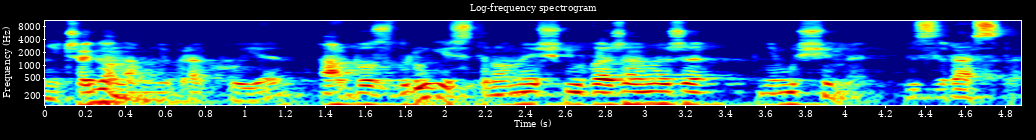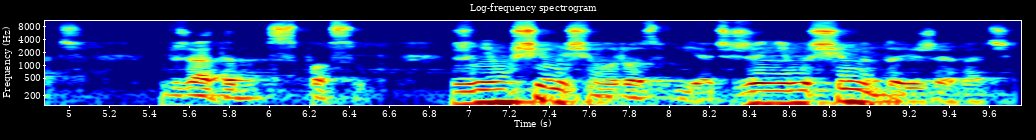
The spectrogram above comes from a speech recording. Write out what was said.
niczego nam nie brakuje, albo z drugiej strony, jeśli uważamy, że nie musimy wzrastać w żaden sposób, że nie musimy się rozwijać, że nie musimy dojrzewać,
